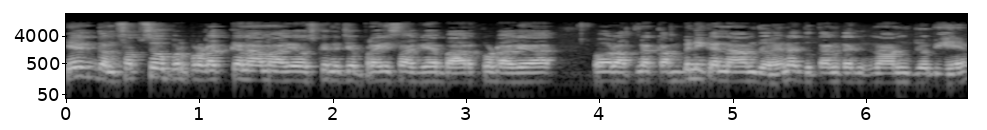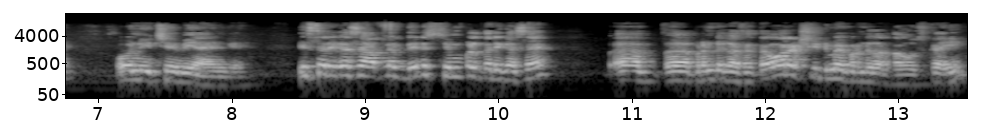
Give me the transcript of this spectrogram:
एकदम, सबसे ऊपर प्रोडक्ट का नाम आ गया, उसके नीचे प्राइस आ गया बार कोड आ गया, और अपना कंपनी का नाम जो है ना, दुकान का नाम जो भी है, वो नीचे भी आएँगे। इस तरीके से आपने वेरी सिंपल तरीके से प्रिंट कर सकते हैं। और एक शीट में प्रिंट करता हूँ उसका ही।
